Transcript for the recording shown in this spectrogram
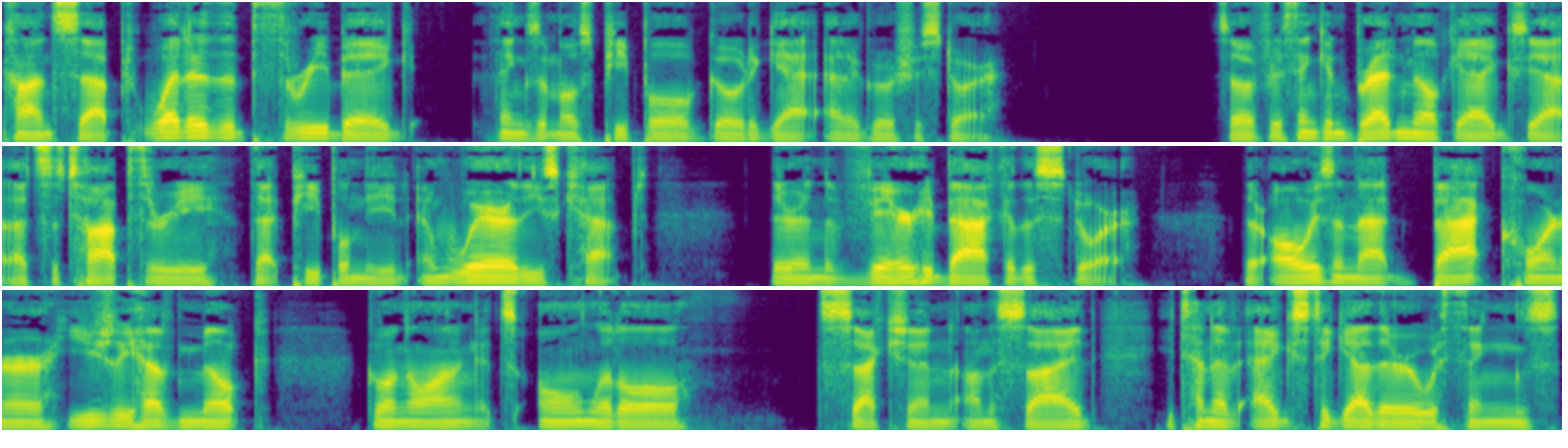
concept, what are the three big things that most people go to get at a grocery store? So if you're thinking bread, milk, eggs, yeah, that's the top three that people need. And where are these kept? They're in the very back of the store. They're always in that back corner. Usually have milk going along its own little section on the side. You tend to have eggs together with things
